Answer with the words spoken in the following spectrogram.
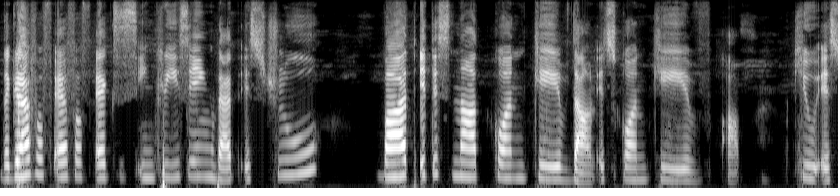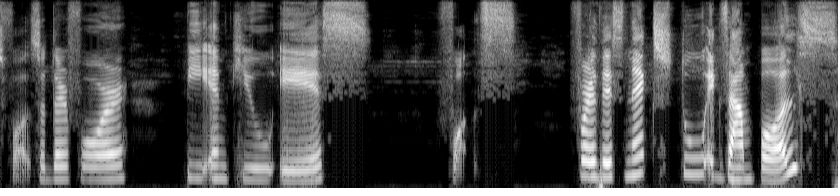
The graph of f of x is increasing. That is true. But it is not concave down. It's concave up. Q is false. So therefore, P and Q is false. For this next two examples,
